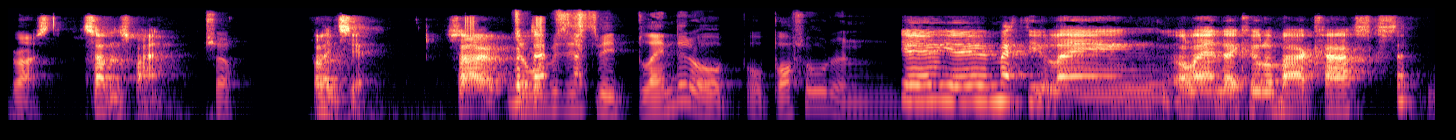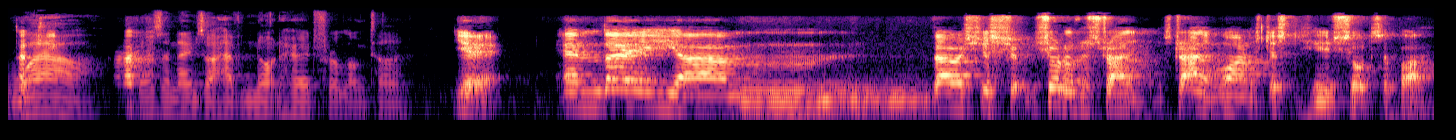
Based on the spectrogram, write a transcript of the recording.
right, southern Spain. Sure. Valencia. So, so that, was this to be blended or, or bottled and? Yeah, yeah. Matthew Lang, Orlando Coolabah casks. That, wow, those are names I have not heard for a long time. Yeah, and they um, they was just short of Australian Australian wine was just a huge short supply,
